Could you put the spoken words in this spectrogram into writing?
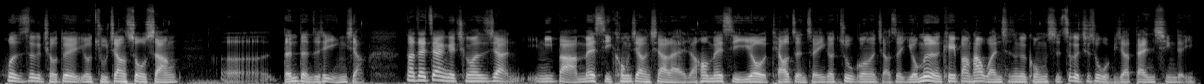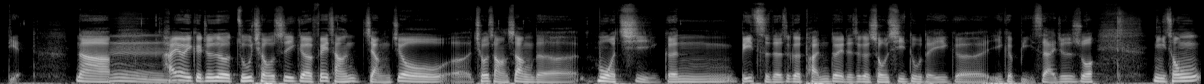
或者这个球队有主将受伤，呃，等等这些影响。那在这样一个情况之下，你把 Messi 空降下来，然后 Messi 又调整成一个助攻的角色，有没有人可以帮他完成这个公式？这个就是我比较担心的一点。那嗯，还有一个就是足球是一个非常讲究呃球场上的默契跟彼此的这个团队的这个熟悉度的一个一个比赛，就是说你从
